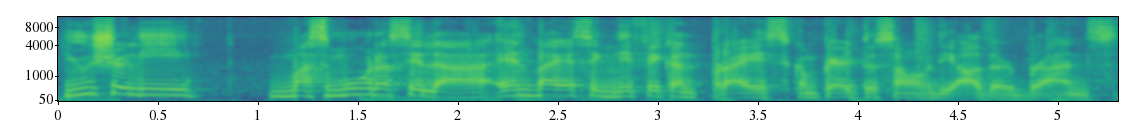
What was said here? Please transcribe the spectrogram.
Usually, mas mura sila and by a significant price compared to some of the other brands.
